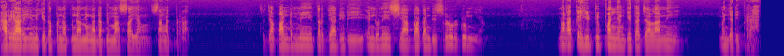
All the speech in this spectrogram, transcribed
Hari-hari ini kita benar-benar menghadapi masa yang sangat berat. Sejak pandemi terjadi di Indonesia, bahkan di seluruh dunia. Maka kehidupan yang kita jalani menjadi berat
